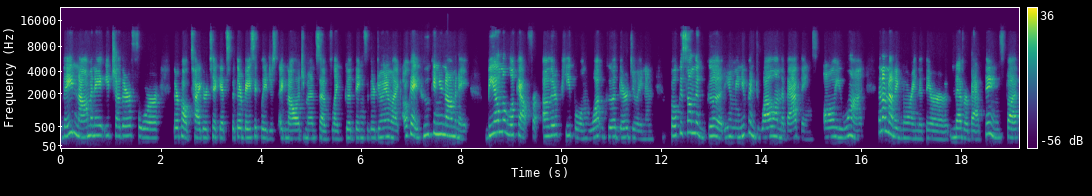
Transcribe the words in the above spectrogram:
they nominate each other for they're called tiger tickets but they're basically just acknowledgments of like good things that they're doing I'm like okay who can you nominate be on the lookout for other people and what good they're doing and focus on the good i mean you can dwell on the bad things all you want and i'm not ignoring that there are never bad things but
